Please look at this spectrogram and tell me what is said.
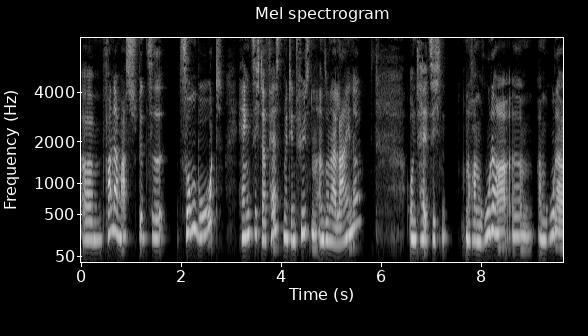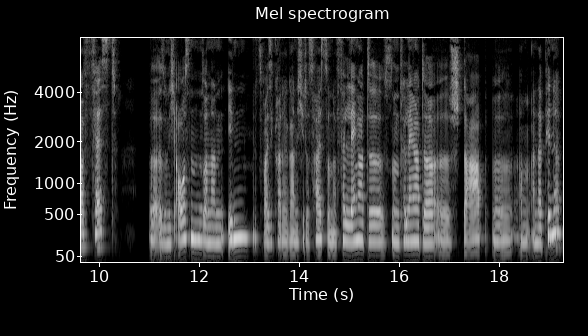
ähm, von der Mastspitze zum Boot, hängt sich da fest mit den Füßen an so einer Leine und hält sich noch am Ruder, ähm, am Ruder fest. Äh, also nicht außen, sondern innen, jetzt weiß ich gerade gar nicht, wie das heißt, so eine verlängerte, so ein verlängerter äh, Stab äh, am, an der Pinne.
